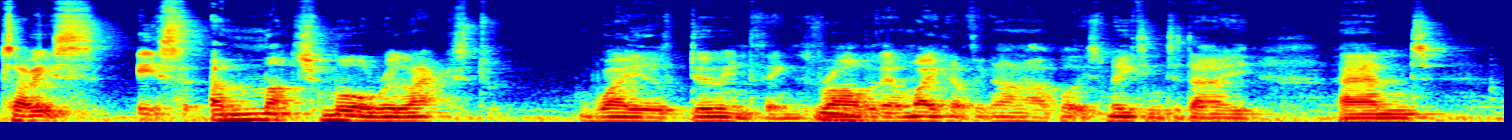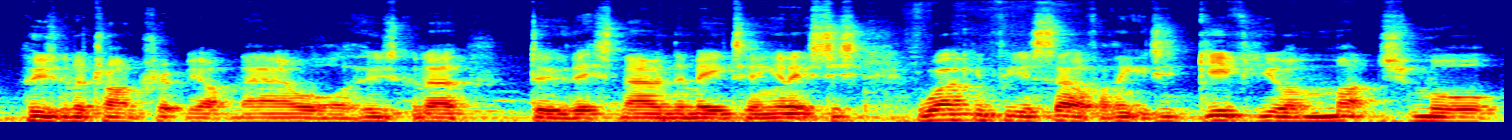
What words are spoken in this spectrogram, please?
So it's it's a much more relaxed way of doing things rather than waking up thinking, oh, no, I've got this meeting today and who's going to try and trip me up now or who's going to do this now in the meeting. And it's just working for yourself. I think it just gives you a much more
